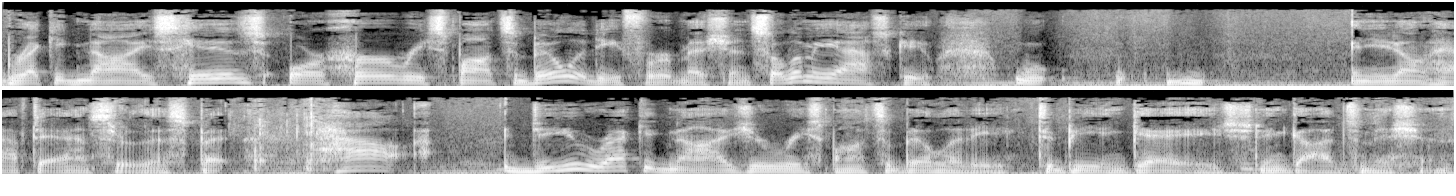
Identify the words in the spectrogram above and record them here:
recognize his or her responsibility for mission. So let me ask you, and you don't have to answer this, but how do you recognize your responsibility to be engaged in God's mission?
